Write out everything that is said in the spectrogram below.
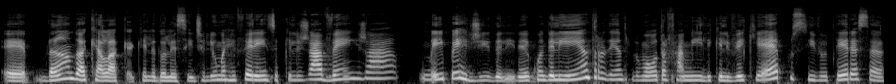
é, dando aquela, aquele adolescente ali uma referência, porque ele já vem já meio perdido ali, né? Quando ele entra dentro de uma outra família, que ele vê que é possível ter essa,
